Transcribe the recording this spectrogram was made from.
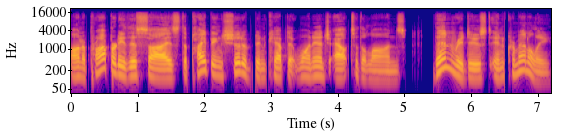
On a property this size, the piping should have been kept at 1 inch out to the lawns, then reduced incrementally.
